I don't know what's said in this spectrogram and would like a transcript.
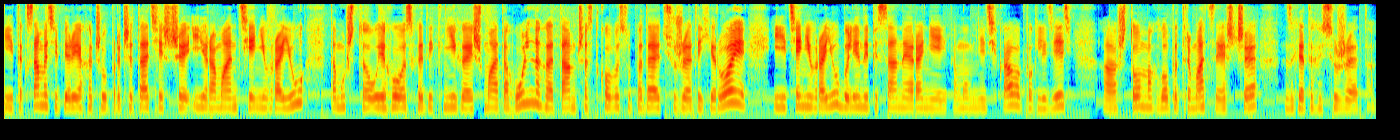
І таксама цяпер я хачу прачытаць яшчэ і раман цені в раю тому што у яго з гэтай кнігай шмат агульнага там часткова супадаюць сюжэты героі і цені в раю былі напісаныя раней таму мне цікава паглядзець што магло падтрымацца яшчэ з гэтага сюжэта.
